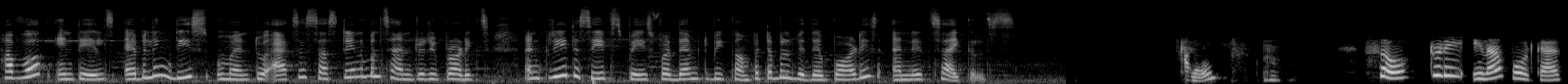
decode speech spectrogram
Her work entails enabling these women to access sustainable sanitary products and create a safe space for them to be comfortable with their bodies and its cycles. Hello. So, Today in our podcast,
